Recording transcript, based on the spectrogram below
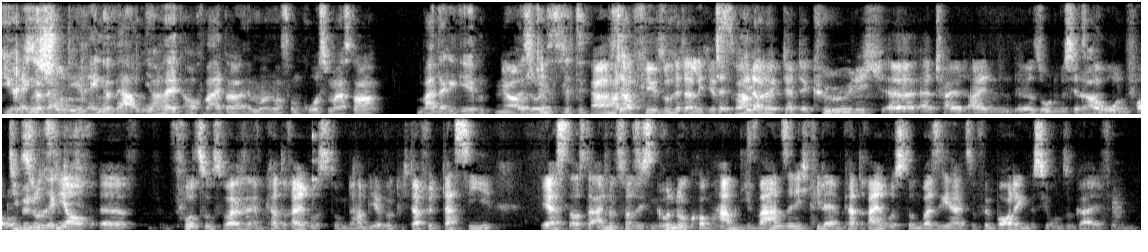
Die Das Ränge, werden, die Ränge werden ja halt auch weiter immer noch vom Großmeister weitergegeben. Ja, also stimmt. das, das, Ja, hat dieser- auch viel so Ritterliches. Der, genau, der, der, der König äh, erteilt einen, äh, so, du bist jetzt Ja, Baron von Die uns. benutzen richtig. ja auch äh, vorzugsweise MK3-Rüstung. Da haben die ja wirklich dafür, dass sie erst aus der 21. Gründung kommen, haben die wahnsinnig viele MK3-Rüstungen, weil sie die halt so für Boarding-Missionen so geil finden.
